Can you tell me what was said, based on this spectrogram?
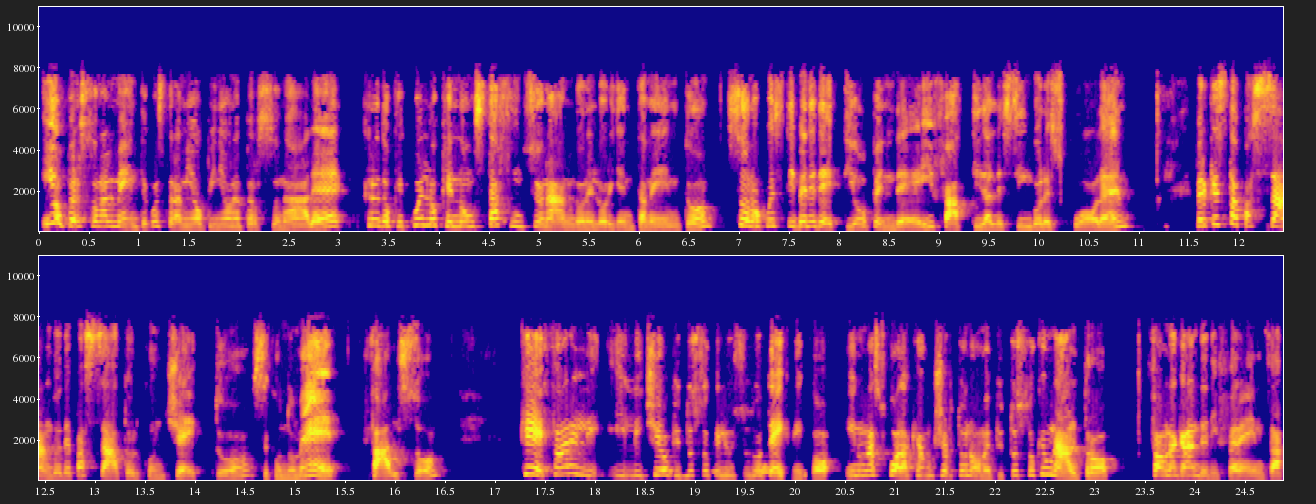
io personalmente, questa è la mia opinione personale, credo che quello che non sta funzionando nell'orientamento sono questi benedetti open day fatti dalle singole scuole, perché sta passando ed è passato il concetto, secondo me falso, che fare il, liceo piuttosto che l'istituto tecnico in una scuola che ha un certo nome piuttosto che un altro fa una grande differenza.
